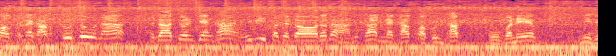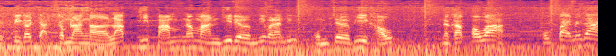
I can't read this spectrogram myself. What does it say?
ขอบคุณนะครับสู้ๆนะ ประชาชนเคียงข้างพี่พี่ๆตชดและทหารทุกท่านนะครับขอบคุณครับโอ้วันนี้นี่พี่เขาจัดกำลังเอ่อรับที่ปั๊มน้ำมันที่เดิมที่วันนั้นที่ผมเจอพี่เขานะครับ เพราะว่าผมไปไม่ได้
